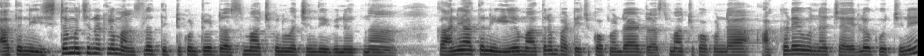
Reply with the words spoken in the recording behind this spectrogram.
అతని ఇష్టం వచ్చినట్లు మనసులో తిట్టుకుంటూ డ్రెస్ మార్చుకుని వచ్చింది వినూత్న. కానీ అతను ఏ మాత్రం పట్టించుకోకుండా డ్రెస్ మార్చుకోకుండా అక్కడే ఉన్న చైర్లో కూర్చుని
